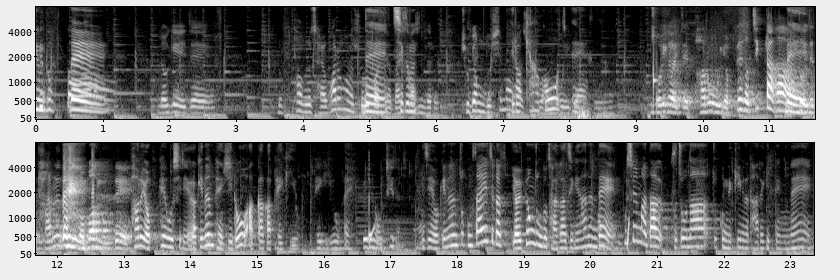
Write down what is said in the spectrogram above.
지금 네. 여기에 이제 루프탑으로 잘 활용하면 좋을 네, 것 같아요. 지금 말씀하신 대로 조경도 심어가지고 이렇게 하고, 안 보이게 네. 하고. 저희가 이제 바로 옆에서 찍다가 네. 또 이제 다른 네. 데로 넘어왔는데 바로 옆에 호실이에요. 여기는 102호, 아까가 102호. 102호. 네. 여기는 어떻게 되나요? 이제 여기는 조금 사이즈가 10평 정도 작아지긴 하는데 아. 호실마다 구조나 조금 느낌이 다 다르기 때문에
